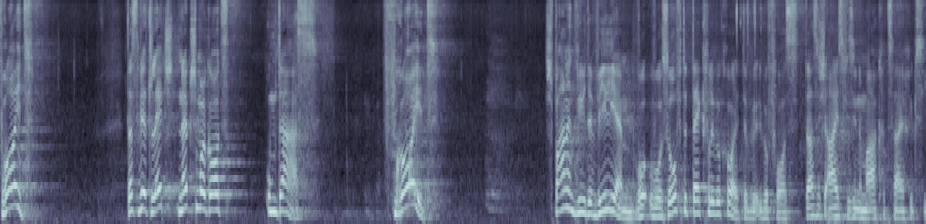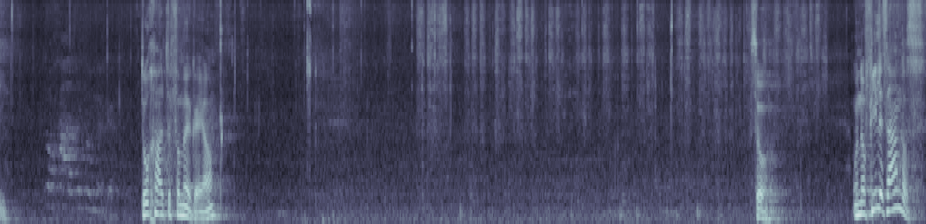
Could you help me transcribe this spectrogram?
Freude. Das wird letzt, nächstes Mal geht um das. Freude. Spannend wie der William, wo, wo so oft den Deckel bekommen hat, über Voss. Das ist eines von seinen Markenzeichen gewesen. Durchhaltevermögen. Durchhaltevermögen, ja. So. Und noch vieles anderes.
